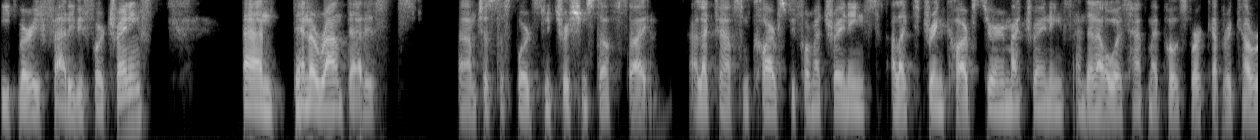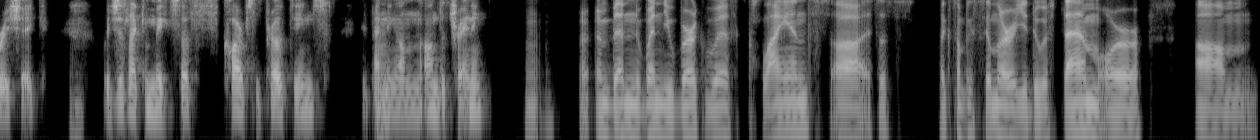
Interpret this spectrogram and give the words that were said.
eat very fatty before trainings. And then around that is um, just the sports nutrition stuff. So I, I like to have some carbs before my trainings. I like to drink carbs during my trainings. And then I always have my post workout recovery shake, mm. which is like a mix of carbs and proteins, depending mm. on, on the training. Mm. And then when you work with clients, uh, is this like something similar you do with them or um,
